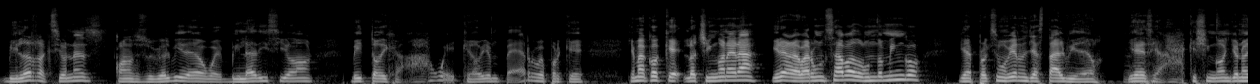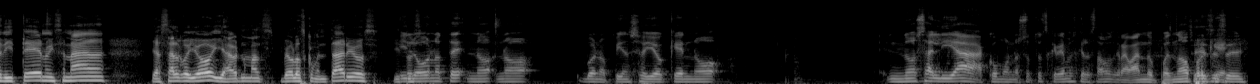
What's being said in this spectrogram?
vi las reacciones cuando se subió el video, güey. Vi la edición, vi todo. Dije, ah, güey, quedó bien perro, güey. Porque yo me acuerdo que lo chingón era ir a grabar un sábado, un domingo. Y el próximo viernes ya está el video. Y yo decía, ah, qué chingón, yo no edité, no hice nada, ya salgo yo y ahora nomás veo los comentarios. Y, luego no te, no, no, bueno, pienso yo que no, no salía como nosotros creemos que lo estamos grabando, pues no, Sí, porque sí.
